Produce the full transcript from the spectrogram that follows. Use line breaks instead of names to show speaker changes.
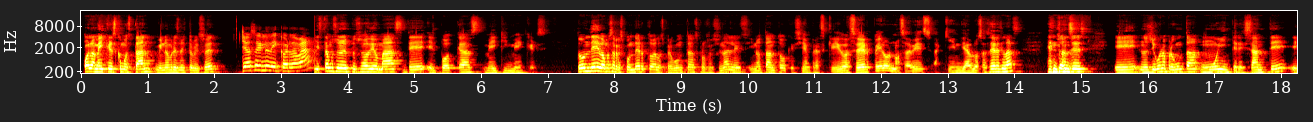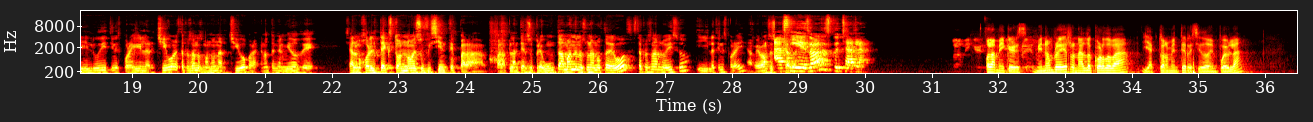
Hola makers, ¿cómo están? Mi nombre es Víctor Bisuet.
Yo soy Ludy Córdoba.
Y estamos en un episodio más del podcast Making Makers, donde vamos a responder todas las preguntas profesionales y no tanto que siempre has querido hacer, pero no sabes a quién diablos hacerlas. Entonces, eh, nos llegó una pregunta muy interesante. Eh, Ludy, tienes por ahí el archivo. Esta persona nos mandó un archivo para que no tengan miedo de si a lo mejor el texto no es suficiente para, para, plantear su pregunta, mándanos una nota de voz. Esta persona lo hizo y la tienes por ahí. A ver, vamos a escucharla.
Así es, vamos a escucharla.
Hola Makers, mi nombre es Ronaldo Córdoba y actualmente resido en Puebla.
